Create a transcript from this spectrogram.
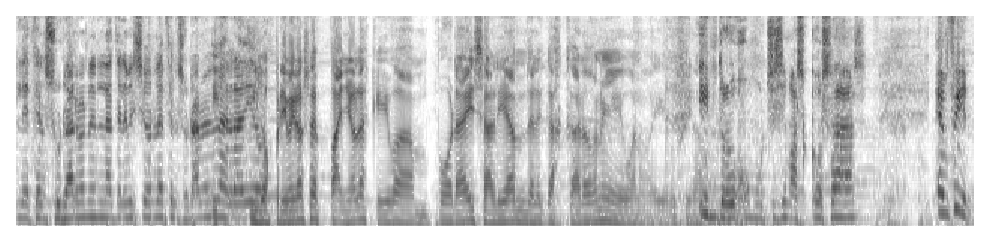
le censuraron en la televisión, le censuraron en Y, la radio. y los primeros españoles que iban por ahí salían del cascarón y bueno, y alucinaban. introdujo muchísimas cosas. En fin,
